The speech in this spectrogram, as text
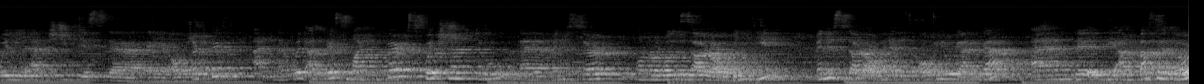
will achieve this uh, uh, objective. And I will address my first question to uh, Minister Honorable Sarah Opendi, Minister of Health of Uganda, and the Ambassador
